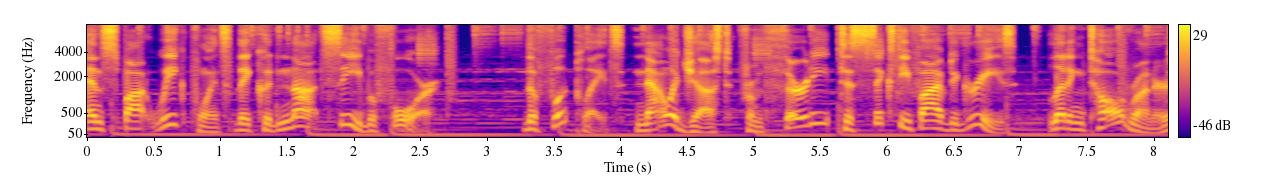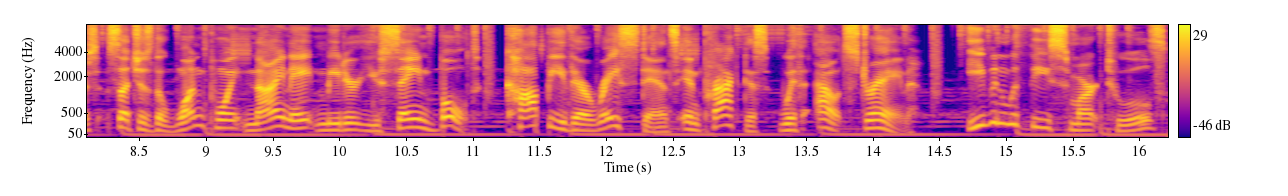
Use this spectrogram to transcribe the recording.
and spot weak points they could not see before. The footplates now adjust from 30 to 65 degrees letting tall runners such as the 1.98-meter Usain Bolt copy their race stance in practice without strain. Even with these smart tools,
